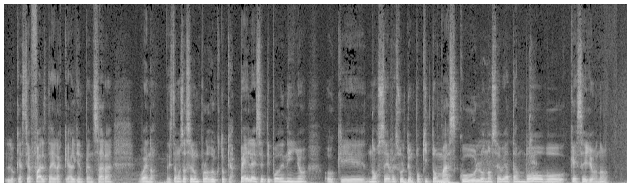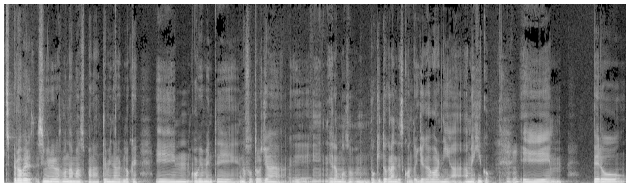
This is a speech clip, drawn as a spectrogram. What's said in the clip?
lo que hacía falta era que alguien pensara, bueno, necesitamos hacer un producto que apele a ese tipo de niño o que, no sé, resulte un poquito más cool o no se vea tan bobo, qué sé yo, ¿no? Sí, Pero a ver, señor Erasmo, nada más para terminar el bloque. eh, obviamente nosotros ya eh, éramos un poquito grandes cuando llega Barney a, a México. Eh, pero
